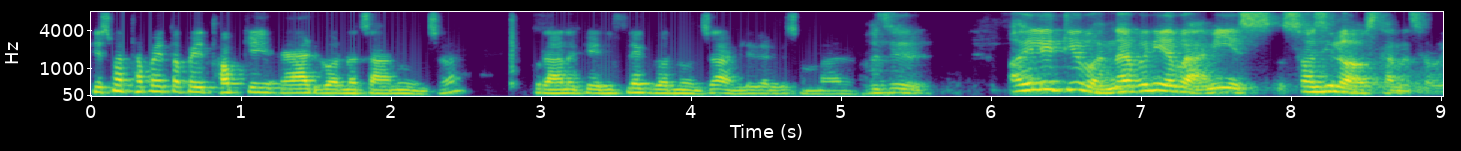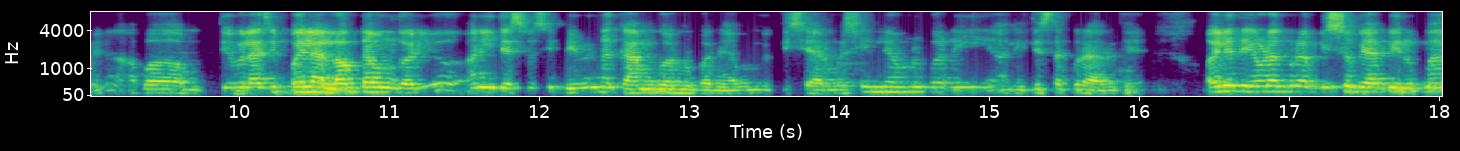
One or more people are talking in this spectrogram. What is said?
त्यसमा तपाईँ तपाईँ थप केही एड गर्न चाहनुहुन्छ पुरानो केही रिफ्लेक्ट गर्नुहुन्छ हामीले गरेको सम्भावना। हजुर। अहिले त्योभन्दा पनि अब हामी सजिलो अवस्थामा छौँ होइन। अब त्यो बेला चाहिँ पहिला लकडाउन गरियो अनि त्यसपछि विभिन्न काम गर्नुपर्ने अब पिसिआर मसिन ल्याउनु पर्ने अनि त्यस्ता कुराहरू थिए। अहिले त एउटा कुरा विश्वव्यापी रूपमा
